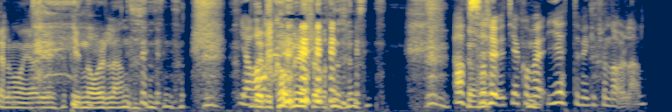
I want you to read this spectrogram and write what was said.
eller vad man gör i- i Norrland, ja, där du kommer ifrån. absolut. Jag kommer jättemycket från Norrland.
